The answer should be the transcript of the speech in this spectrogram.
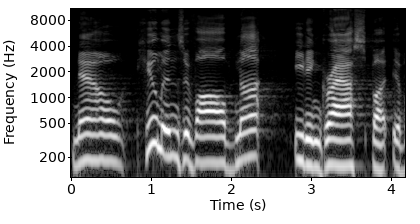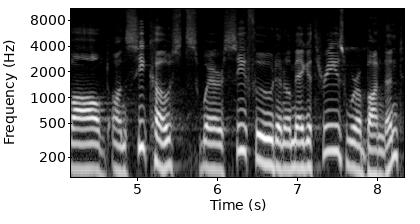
Now, humans evolved not eating grass, but evolved on seacoasts where seafood and omega 3s were abundant.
